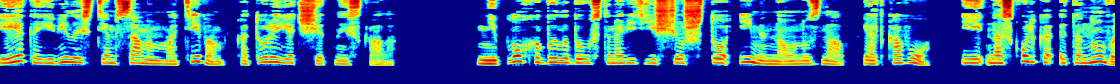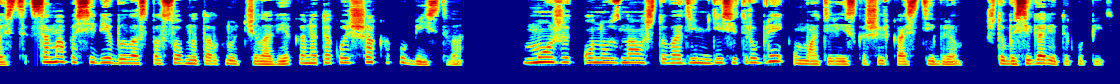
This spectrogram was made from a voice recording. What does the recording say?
и это явилось тем самым мотивом, который я тщетно искала. Неплохо было бы установить еще, что именно он узнал и от кого, и насколько эта новость сама по себе была способна толкнуть человека на такой шаг, как убийство. Может, он узнал, что Вадим десять рублей у матери из кошелька стибрил, чтобы сигареты купить,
